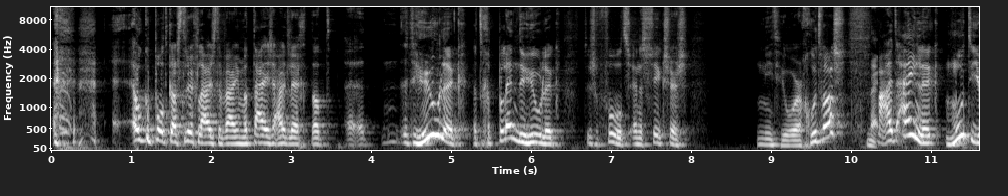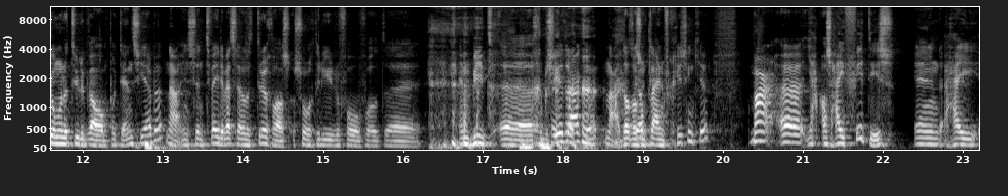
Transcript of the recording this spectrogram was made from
elke podcast terugluisteren waarin Matthijs uitlegt dat eh, het huwelijk, het geplande huwelijk tussen Fultz en de Sixers niet heel erg goed was. Nee. Maar uiteindelijk moet die jongen natuurlijk wel een potentie hebben. Nou, in zijn tweede wedstrijd dat hij terug was, zorgde hij ervoor voor het uh, Embiid uh, geblesseerd raakte. Nou, dat was een klein vergissingje. Maar uh, ja, als hij fit is en hij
